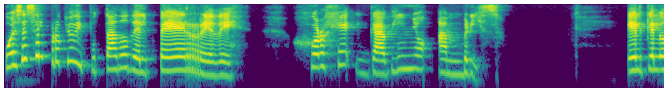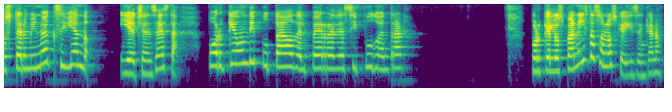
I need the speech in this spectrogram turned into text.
Pues es el propio diputado del PRD, Jorge Gaviño Ambrís, el que los terminó exhibiendo. Y échense esta, ¿por qué un diputado del PRD sí pudo entrar? Porque los panistas son los que dicen que no,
